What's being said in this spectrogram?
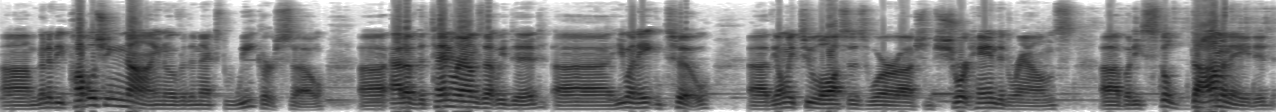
Uh, I'm going to be publishing 9 over the next week or so. Out of the 10 rounds that we did, he went 8 and 2. Uh, the only two losses were uh, some shorthanded rounds, uh, but he still dominated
